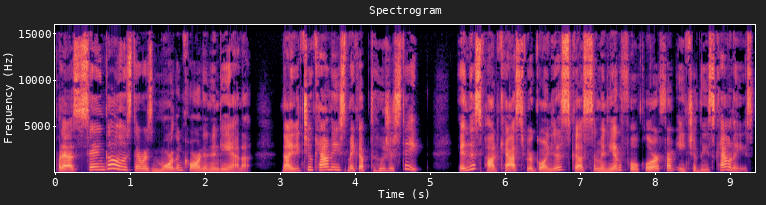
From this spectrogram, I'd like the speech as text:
But as the saying goes, there was more than corn in Indiana. 92 counties make up the Hoosier state. In this podcast, we are going to discuss some Indiana folklore from each of these counties.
